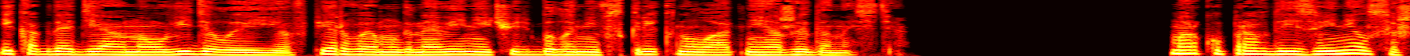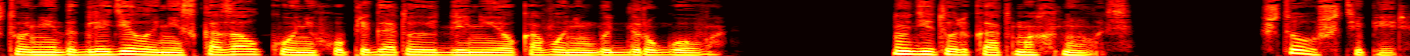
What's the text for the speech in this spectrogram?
И когда Диана увидела ее, в первое мгновение чуть было не вскрикнула от неожиданности. Марку, правда, извинился, что не доглядел и не сказал конюху приготовить для нее кого-нибудь другого. Но Ди только отмахнулась. Что уж теперь,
